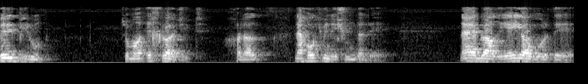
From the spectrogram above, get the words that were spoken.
برید بیرون. شما اخراجید. حالا نه حکمی نشون داده نه ابلاغیه آورده.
